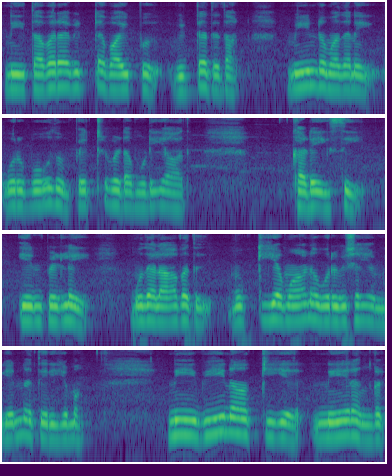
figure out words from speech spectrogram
நீ தவறவிட்ட வாய்ப்பு விட்டதுதான். மீண்டும் அதனை ஒருபோதும் பெற்றுவிட முடியாது. கடைசி என் பிள்ளை முதலாவது முக்கியமான ஒரு விஷயம் என்ன தெரியுமா? நீ வீணாக்கிய நேரங்கள்.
